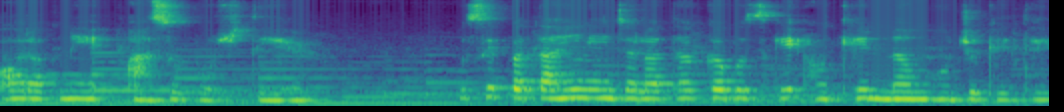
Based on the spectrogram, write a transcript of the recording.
और अपने आँसू पोछती है। उसे पता ही नहीं चला था कब उसकी आँखें नम हो चुके थे।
